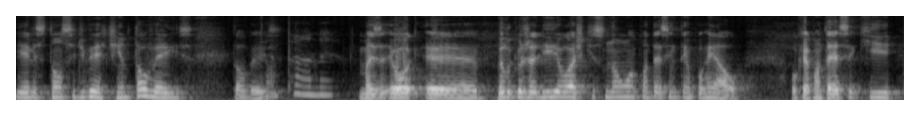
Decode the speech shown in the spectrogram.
e eles estão se divertindo, talvez. Talvez. Então tá, né? Mas eu, é, pelo que eu já li, eu acho que isso não acontece em tempo real. O que acontece é que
